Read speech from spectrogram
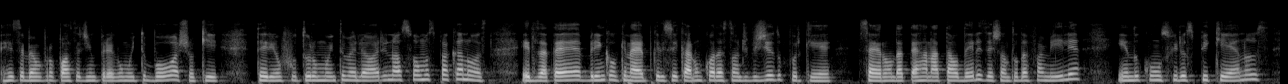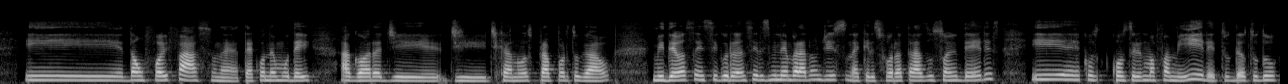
recebeu uma proposta de emprego muito boa, achou que teria um futuro muito melhor e nós fomos para Canoas. Eles até brincam que na época eles ficaram o coração dividido, porque saíram da terra natal deles, deixando toda a família, indo com os filhos pequenos e não foi fácil, né? Até quando eu mudei agora de, de, de Canoas para Portugal, me deu essa insegurança eles me lembraram disso, né? Que eles foram atrás do sonho deles e construíram uma família e tudo deu tudo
